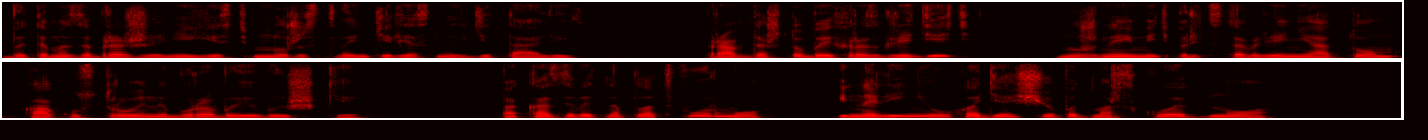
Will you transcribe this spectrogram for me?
В этом изображении есть множество интересных деталей. Правда, чтобы их разглядеть, нужно иметь представление о том, как устроены буровые вышки. Показывает на платформу и на линию, уходящую под морское дно.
